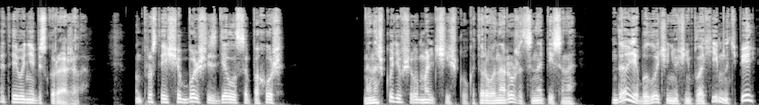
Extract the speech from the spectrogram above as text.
Это его не обескуражило. Он просто еще больше сделался похож на нашкодившего мальчишку, у которого на рожице написано «Да, я был очень-очень плохим, но теперь,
